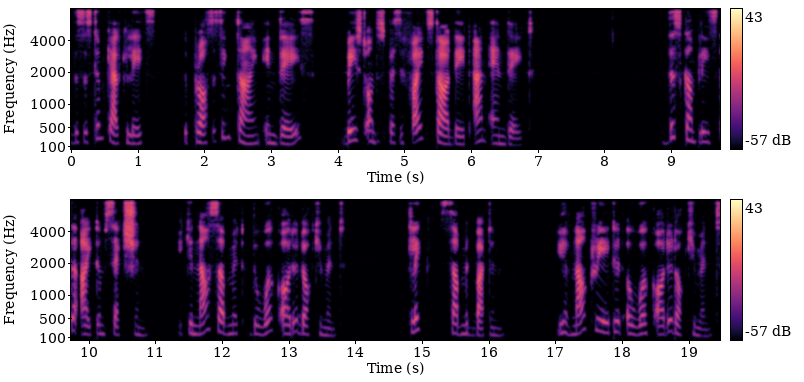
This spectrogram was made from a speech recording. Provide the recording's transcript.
the system calculates the processing time in days based on the specified start date and end date. This completes the item section. You can now submit the work order document. Click Submit button. You have now created a work order document.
